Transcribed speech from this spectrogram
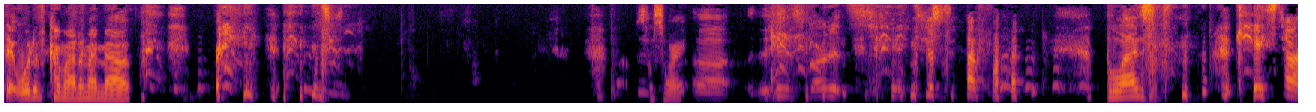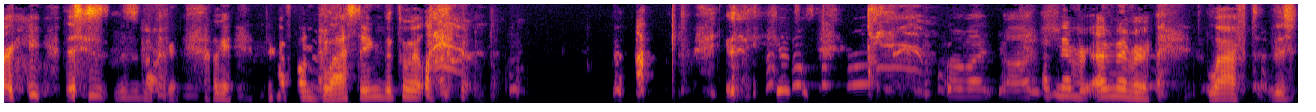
that would have come out of my mouth. I'm so sorry. Uh, he started saying, just have fun. Blast. Okay sorry. This is this is not good. Okay. Have fun blasting the toilet "Oh my gosh!" I've never, I've never, laughed this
